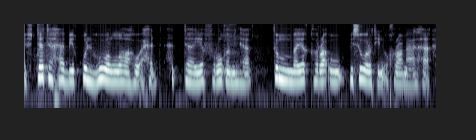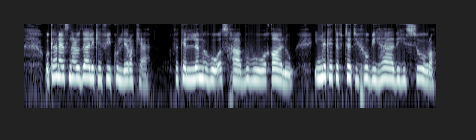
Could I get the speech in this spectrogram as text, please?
افتتح بقل هو الله أحد حتى يفرغ منها ثم يقرأ بسورة أخرى معها وكان يصنع ذلك في كل ركعة. فكلمه أصحابه وقالوا إنك تفتتح بهذه السورة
